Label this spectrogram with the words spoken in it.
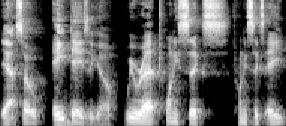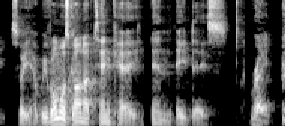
Yeah, so 8 days ago, we were at 26 26 8. So, yeah, we've almost gone up 10k in 8 days. Right.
